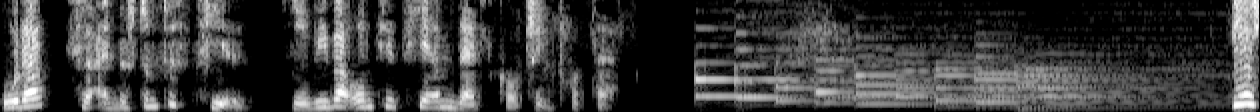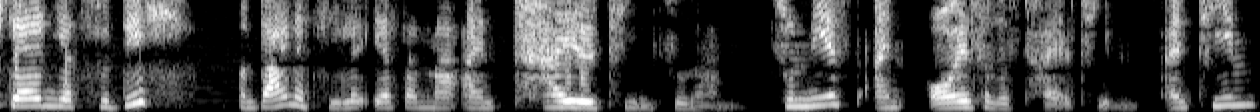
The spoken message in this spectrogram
oder für ein bestimmtes Ziel, so wie bei uns jetzt hier im Selbstcoaching-Prozess. Wir stellen jetzt für dich und deine Ziele erst einmal ein Teilteam zusammen. Zunächst ein äußeres Teilteam. Ein Team,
